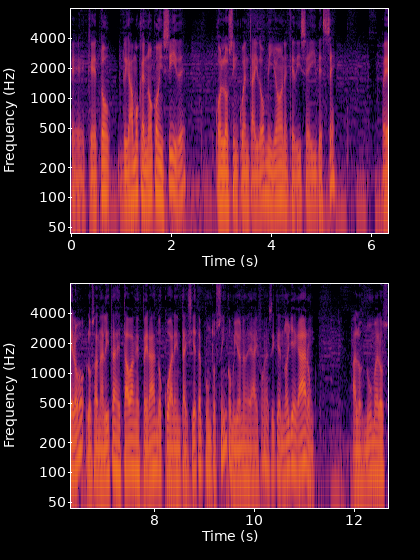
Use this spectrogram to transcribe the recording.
eh, que esto digamos que no coincide con los 52 millones que dice IDC. Pero los analistas estaban esperando 47.5 millones de iPhones, así que no llegaron a los números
